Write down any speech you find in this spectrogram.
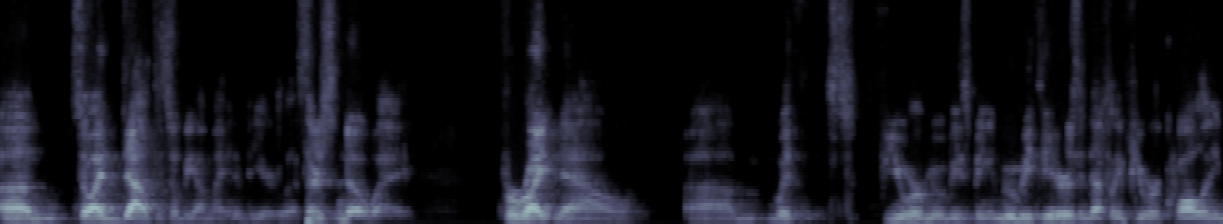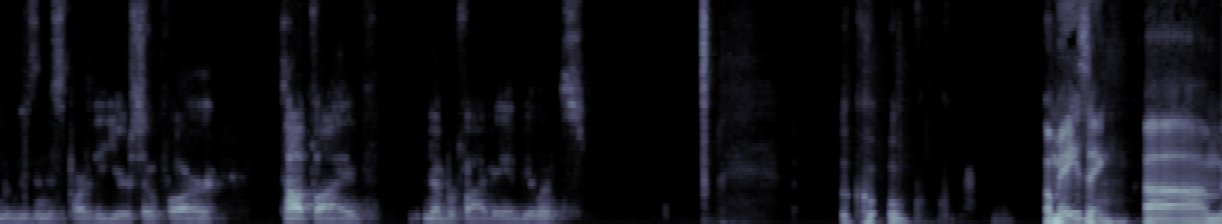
Um, so I doubt this will be on my end of the year list. There's no way for right now, um, with fewer movies being in movie theaters and definitely fewer quality movies in this part of the year so far, top five, number five, ambulance. Amazing. Um,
